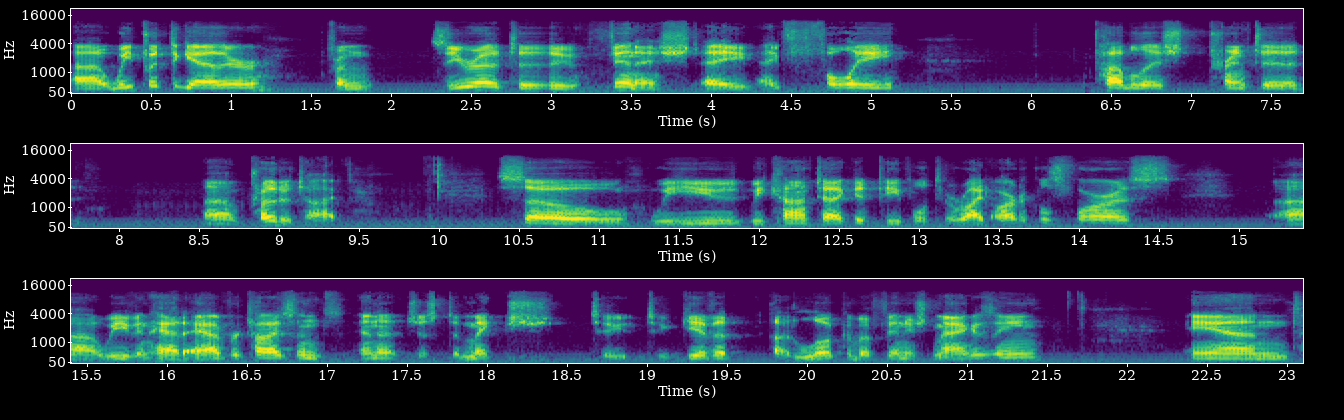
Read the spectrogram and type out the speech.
uh, we put together from zero to finished a, a fully published, printed uh, prototype. So we we contacted people to write articles for us. Uh, we even had advertisements in it just to make sh- to to give it a look of a finished magazine. And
